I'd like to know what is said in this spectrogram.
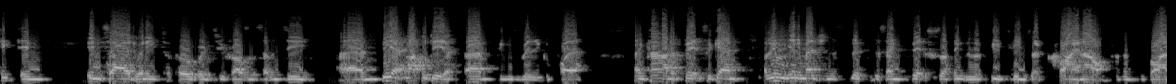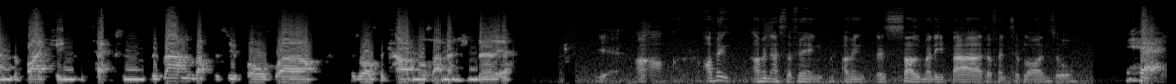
kicked him inside when he took over in 2017. Um, but yeah, Michael Deiter, um, I think he's a really good player and kind of fits again. I think we're going to mention the, same fits because I think there's a few teams that are crying out for defensive line: the Vikings, the Texans, the Rams after the Super Bowl as well as well as the Cardinals that I mentioned earlier. Yeah, I, I, think I think that's the thing. I think there's so many bad offensive lines, or yeah,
